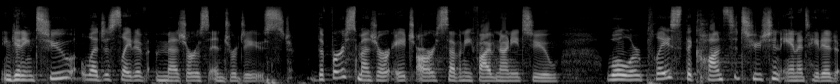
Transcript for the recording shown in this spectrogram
in getting two legislative measures introduced. The first measure, H.R. 7592, will replace the Constitution annotated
